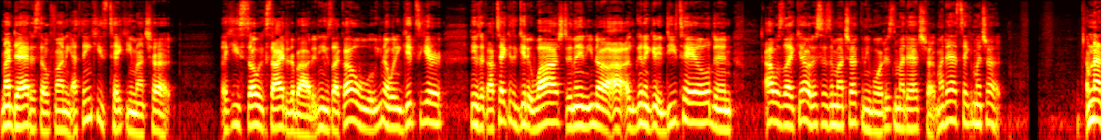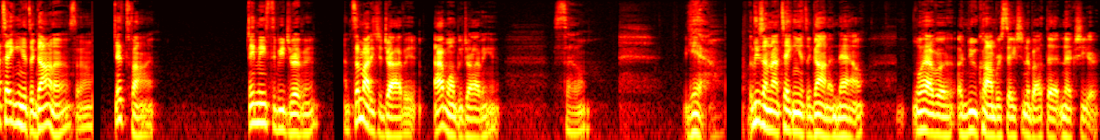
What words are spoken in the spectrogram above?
My dad is so funny. I think he's taking my truck. Like he's so excited about it. And he's like, oh, well, you know, when he gets here, he's like, I'll take it to get it washed, and then you know, I, I'm gonna get it detailed. And I was like, yo, this isn't my truck anymore. This is my dad's truck. My dad's taking my truck. I'm not taking it to Ghana, so it's fine. It needs to be driven. Somebody should drive it. I won't be driving it. So, yeah. At least I'm not taking it to Ghana now. We'll have a, a new conversation about that next year.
